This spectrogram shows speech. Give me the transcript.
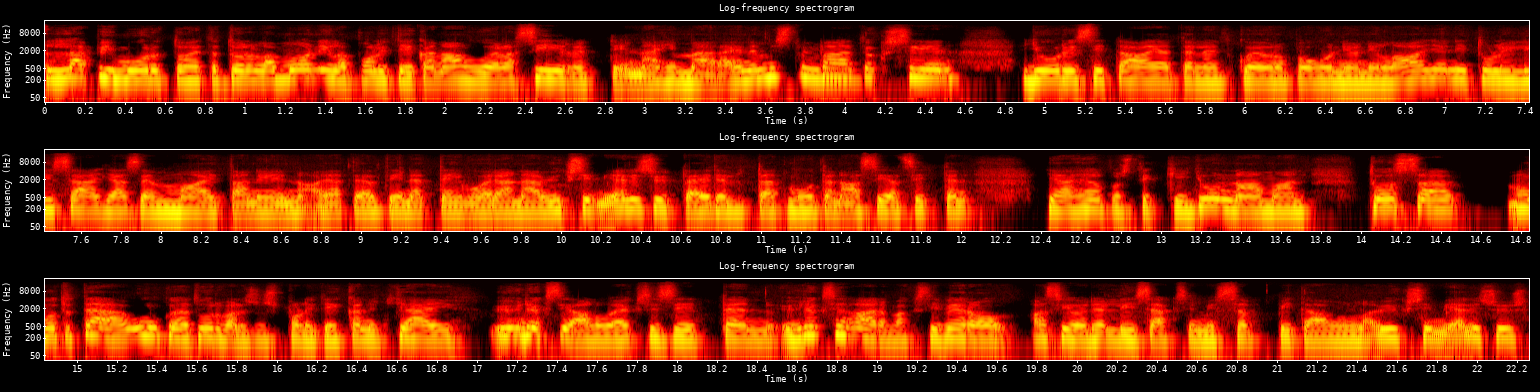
läpimurto, että todella monilla politiikan alueilla siirryttiin näihin määräenemmistöpäätöksiin. Mm. Juuri sitä ajatellen, että kun Euroopan unioni laajeni, tuli lisää jäsenmaita, niin ajateltiin, että ei voida enää yksimielisyyttä edellyttää, että muuten asiat sitten jää helpostikin junnaamaan. Tuossa mutta tämä ulko- ja turvallisuuspolitiikka nyt jäi yhdeksi alueeksi sitten, yhdeksi harvaksi veroasioiden lisäksi, missä pitää olla yksimielisyys,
